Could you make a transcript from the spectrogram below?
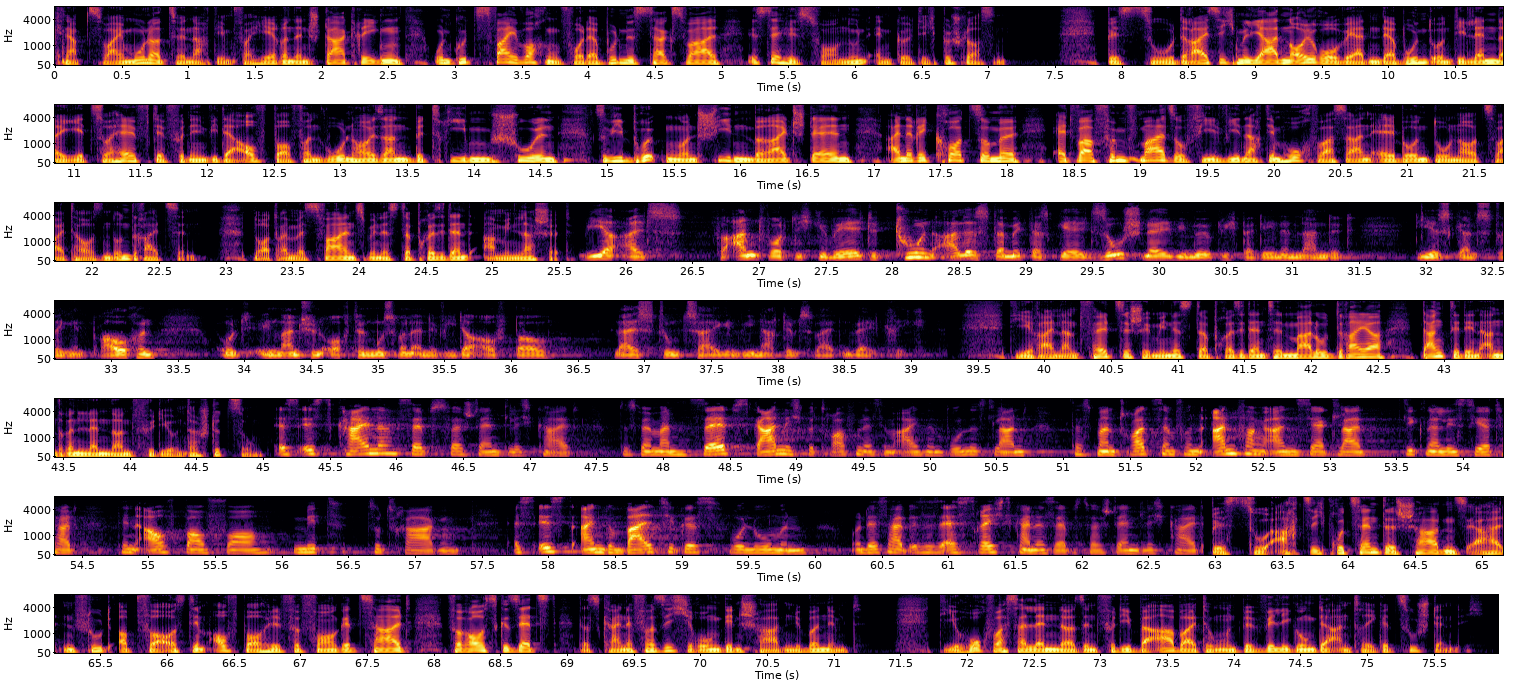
Knapp zwei Monate nach dem verheerenden Starkregen und gut zwei Wochen vor der Bundestagswahl ist der Hilfsfonds nun endgültig beschlossen. Bis zu 30 Milliarden Euro werden der Bund und die Länder je zur Hälfte für den Wiederaufbau von Wohnhäusern, Betrieben, Schulen sowie Brücken und Schienen bereitstellen. Eine Rekordsumme, etwa fünfmal so viel wie nach dem Hochwasser an Elbe und Donau 2013. Nordrhein-Westfalens Ministerpräsident Armin Laschet. Wir als verantwortlich Gewählte tun alles, damit das Geld so schnell wie möglich bei denen landet, die es ganz dringend brauchen. Und in manchen Orten muss man eine Wiederaufbau Leistung zeigen wie nach dem Zweiten Weltkrieg. Die rheinland-pfälzische Ministerpräsidentin Malu Dreyer dankte den anderen Ländern für die Unterstützung. Es ist keine Selbstverständlichkeit, dass wenn man selbst gar nicht betroffen ist im eigenen Bundesland, dass man trotzdem von Anfang an sehr klar signalisiert hat, den Aufbaufonds mitzutragen. Es ist ein gewaltiges Volumen. Und deshalb ist es erst recht keine Selbstverständlichkeit. Bis zu 80 Prozent des Schadens erhalten Flutopfer aus dem Aufbauhilfefonds gezahlt, vorausgesetzt, dass keine Versicherung den Schaden übernimmt. Die Hochwasserländer sind für die Bearbeitung und Bewilligung der Anträge zuständig.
